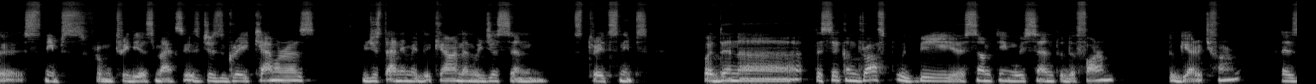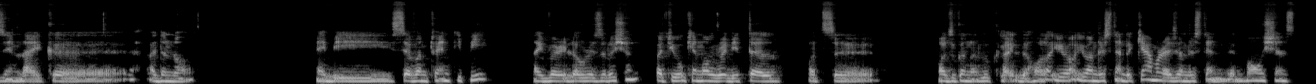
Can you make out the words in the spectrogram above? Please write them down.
uh, snips from 3ds Max. It's just great cameras. We just animate the camera and we just send straight snips. But then uh, the second draft would be uh, something we send to the farm, to Garage Farm, as in like uh, I don't know, maybe 720p, like very low resolution. But you can already tell what's what's gonna look like the whole. You you understand the cameras, you understand the motions,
